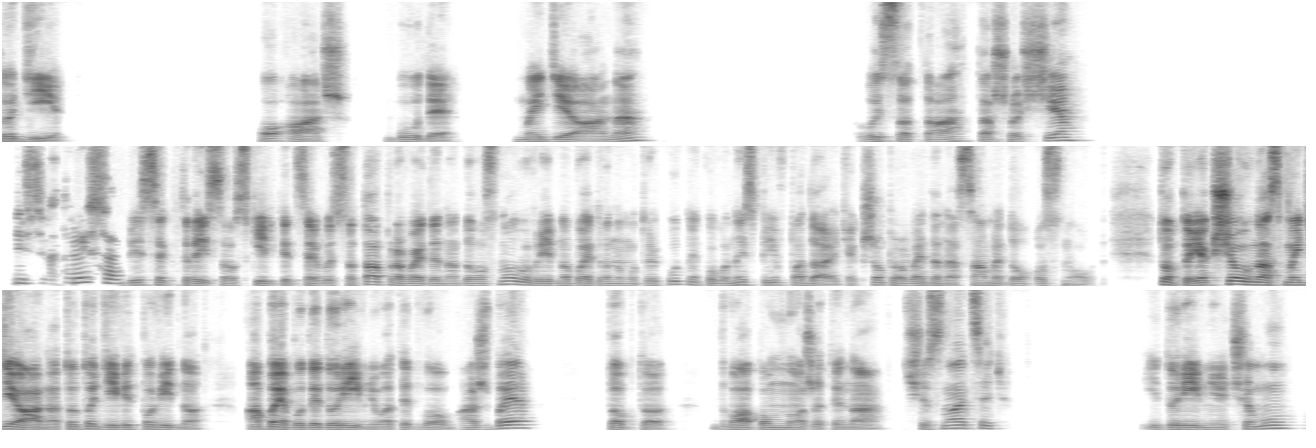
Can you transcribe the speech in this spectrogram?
тоді OH буде медіана, висота та що ще? Бісектриса. Бісектриса, оскільки це висота проведена до основи в рівнобедреному трикутнику, вони співпадають, якщо проведена саме до основи. Тобто, якщо в нас медіана, то тоді, відповідно, АБ буде дорівнювати 2 HB, тобто 2 помножити на 16, і дорівнює чому?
